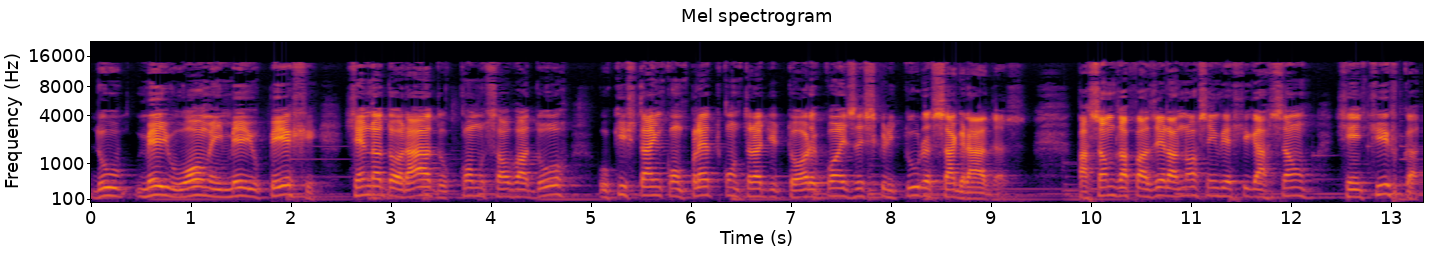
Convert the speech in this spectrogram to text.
do meio homem, meio peixe, sendo adorado como Salvador, o que está em completo contraditório com as Escrituras sagradas. Passamos a fazer a nossa investigação científica,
